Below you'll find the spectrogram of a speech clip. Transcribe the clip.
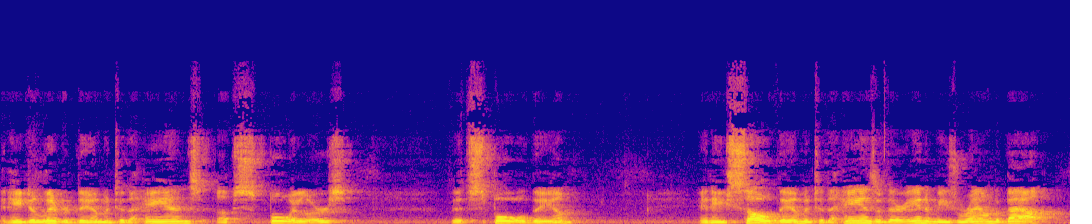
And he delivered them into the hands of spoilers that spoiled them. And he sold them into the hands of their enemies round about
